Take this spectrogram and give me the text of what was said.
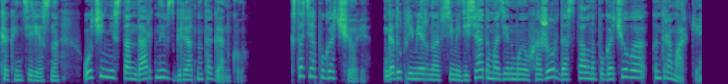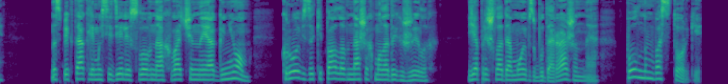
Как интересно, очень нестандартный взгляд на Таганку. Кстати, о Пугачеве. Году примерно в 70-м один мой ухажер достал на Пугачева контрамарки — на спектакле мы сидели словно охваченные огнем, кровь закипала в наших молодых жилах. Я пришла домой взбудораженная, в полном восторге,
